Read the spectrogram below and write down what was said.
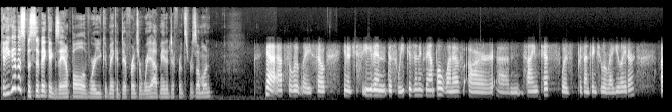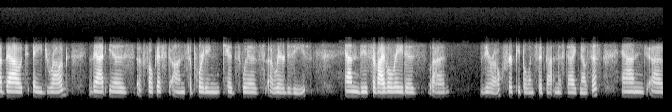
Can you give a specific example of where you could make a difference or where you have made a difference for someone? Yeah, absolutely. So, you know, just even this week as an example, one of our um, scientists was presenting to a regulator about a drug that is uh, focused on supporting kids with a rare disease. And the survival rate is uh, zero for people once they've gotten this diagnosis. And uh,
